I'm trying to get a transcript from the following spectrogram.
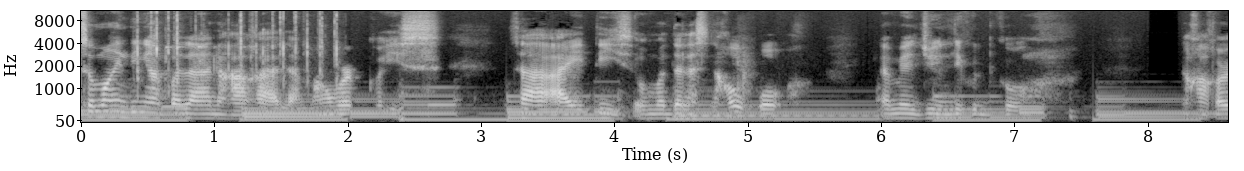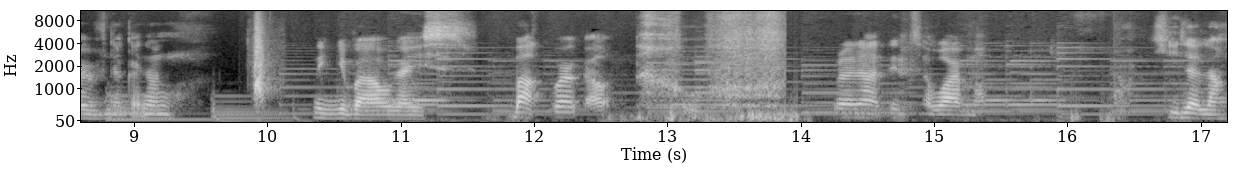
Sa mga hindi nga pala nakakaalam, ang work ko is sa IT. So, madalas nakaupo na medyo yung likod ko naka-curve na ganun. Ring niyo ba ako guys? Back workout. Mula natin sa warm-up. Hila lang.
